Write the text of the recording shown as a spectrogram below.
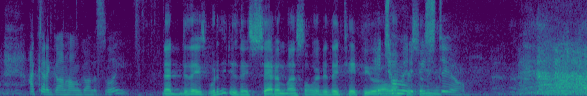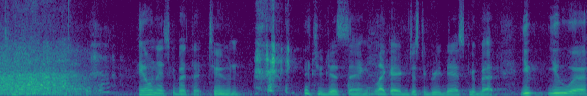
I could have gone home and gone to sleep. Now, do they? What do they do? They set a muscle, or do they tape you He all told me to be still. Hey, I want to ask you about that tune that you just sang. Like I just agreed to ask you about. You you uh,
